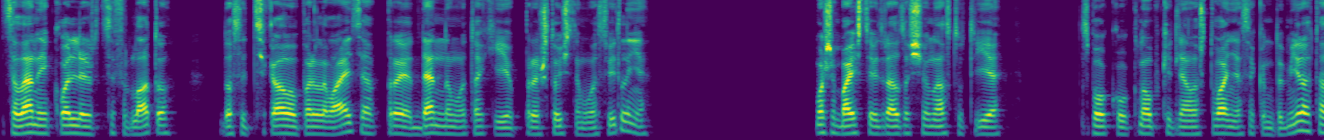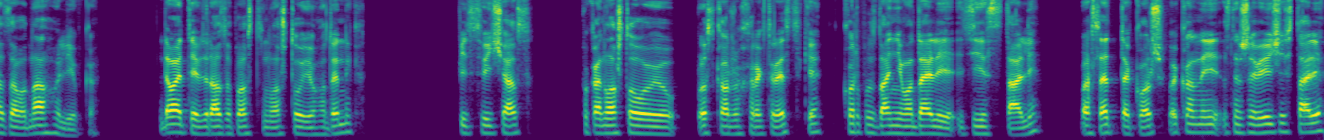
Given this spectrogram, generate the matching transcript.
Зелений колір циферблату досить цікаво переливається при денному, так і при штучному освітленні. Можемо бачити відразу, що у нас тут є збоку кнопки для налаштування секундоміра та заводна голівка. Давайте я відразу просто налаштую годинник під свій час. Поки налаштовую, розкажу характеристики. Корпус даній моделі зі сталі. Браслет також виконаний з нержавіючої сталі.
